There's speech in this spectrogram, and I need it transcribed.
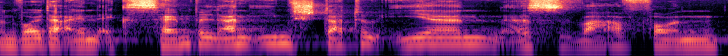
Man wollte ein Exempel an ihm statuieren. Es war von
